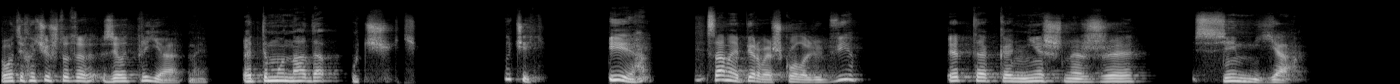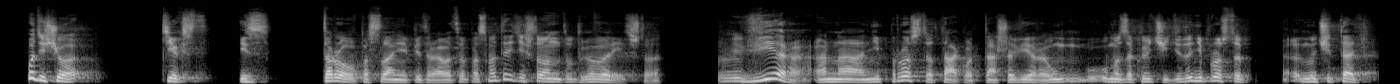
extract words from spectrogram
А вот я хочу что-то сделать приятное. Этому надо учить. Учить. И самая первая школа любви – это, конечно же, семья. Вот еще текст из второго послания Петра. Вот вы посмотрите, что он тут говорит, что вера, она не просто так, вот наша вера, ум, умозаключить. Это не просто ну, читать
